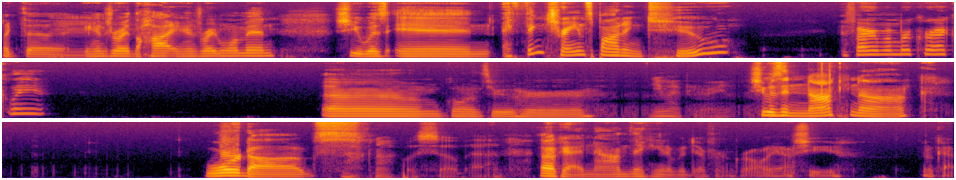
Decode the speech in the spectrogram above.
like the Mm. android, the hot android woman. She was in I think Trainspotting two, if I remember correctly. Um, going through her. You might be right. She was in Knock Knock, War Dogs. Knock Knock was so bad. Okay, now I'm thinking of a different girl. Yeah, she. Okay.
